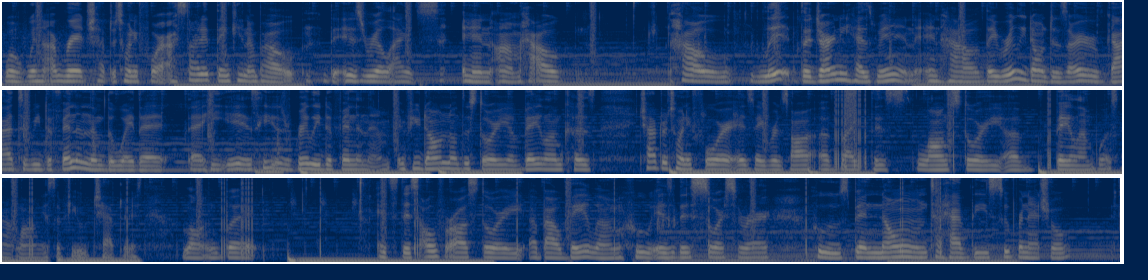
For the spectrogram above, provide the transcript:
well, when I read chapter 24, I started thinking about the Israelites and um, how how lit the journey has been and how they really don't deserve God to be defending them the way that that he is. He is really defending them. If you don't know the story of Balaam cuz chapter 24 is a result of like this long story of Balaam. Well, it's not long, it's a few chapters long, but it's this overall story about Balaam, who is this sorcerer who's been known to have these supernatural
